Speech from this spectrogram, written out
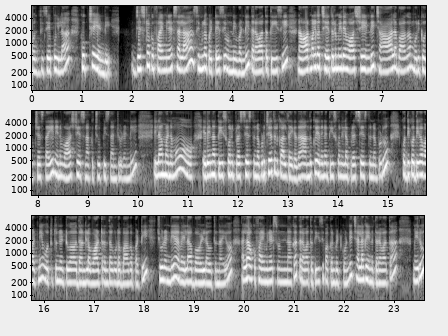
కొద్దిసేపు ఇలా కుక్ చేయండి. జస్ట్ ఒక ఫైవ్ మినిట్స్ అలా సిమ్లో పెట్టేసి ఉండివ్వండి. తర్వాత తీసి నార్మల్గా చేతుల మీదే వాష్ చేయండి. చాలా బాగా మురికి వచ్చేస్తాయి. నేను వాష్ చేసి నాకు చూపిస్తాను చూడండి. ఇలా మనము ఏదైనా తీసుకొని ప్రెస్ చేస్తున్నప్పుడు చేతులు కాలుతాయి కదా అందుకు ఏదైనా తీసుకొని ఇలా ప్రెస్ చేస్తున్నప్పుడు కొద్ది కొద్దిగా వాటిని ఒత్తుతున్నట్టుగా దాంట్లో వాటర్ అంతా కూడా బాగా పట్టి చూడండి అవి ఎలా బాయిల్డ్ అవుతున్నాయో. అలా ఒక ఫైవ్ మినిట్స్ ఉన్నాక తర్వాత తీసి పక్కన పెట్టుకోండి. చల్లగైన తర్వాత మీరు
